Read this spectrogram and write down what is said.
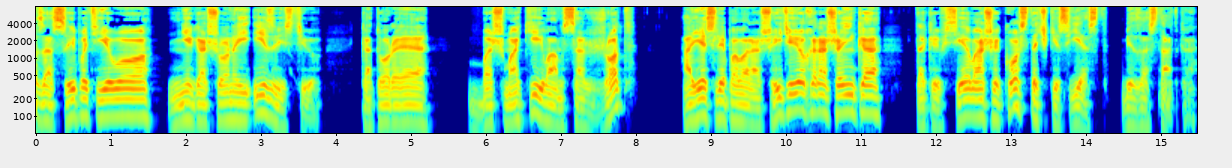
засыпать его негашенной известью, которая башмаки вам сожжет, а если поворошить ее хорошенько, так и все ваши косточки съест без остатка.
